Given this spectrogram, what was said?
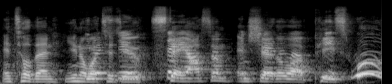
Until then, you know what, to do. Stay awesome and share the love. Peace. Woo!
